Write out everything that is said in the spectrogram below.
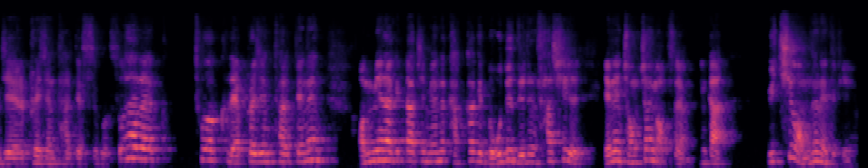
이제 represent 할 때 쓰고 소셜 네트워크 represent 할 때는 엄밀하게 따지면 각각의 노드들은 사실 얘는 정점이 없어요. 그러니까 위치가 없는 애들이에요.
